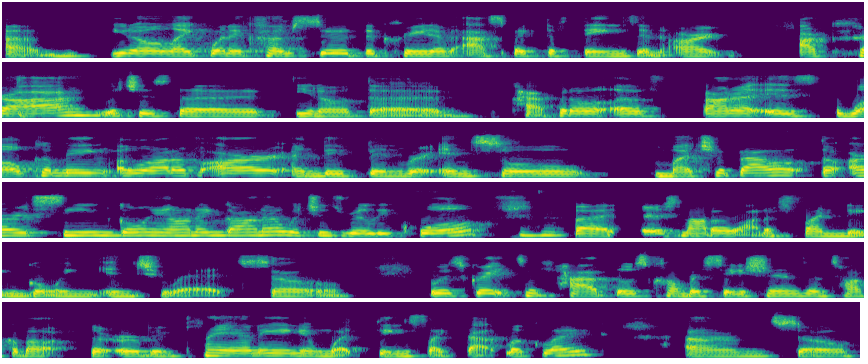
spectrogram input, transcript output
Um, you know, like when it comes to the creative aspect of things and art, Accra, which is the, you know, the capital of Ghana is welcoming a lot of art and they've been written so much about the art scene going on in Ghana, which is really cool, mm-hmm. but there's not a lot of funding going into it. So it was great to have those conversations and talk about the urban planning and what things like that look like. Um, so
